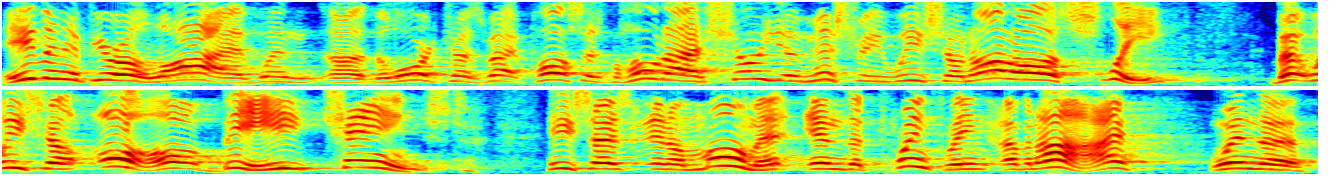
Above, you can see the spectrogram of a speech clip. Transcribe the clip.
Even if you're alive when uh, the Lord comes back, Paul says, Behold, I show you a mystery. We shall not all sleep, but we shall all be changed. He says, In a moment, in the twinkling of an eye, when the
